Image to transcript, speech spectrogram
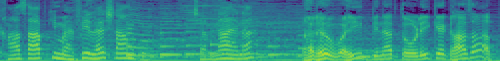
खां साहब की महफिल है शाम को। चलना है ना? अरे वही बिना तोड़ी के कहा साहब।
